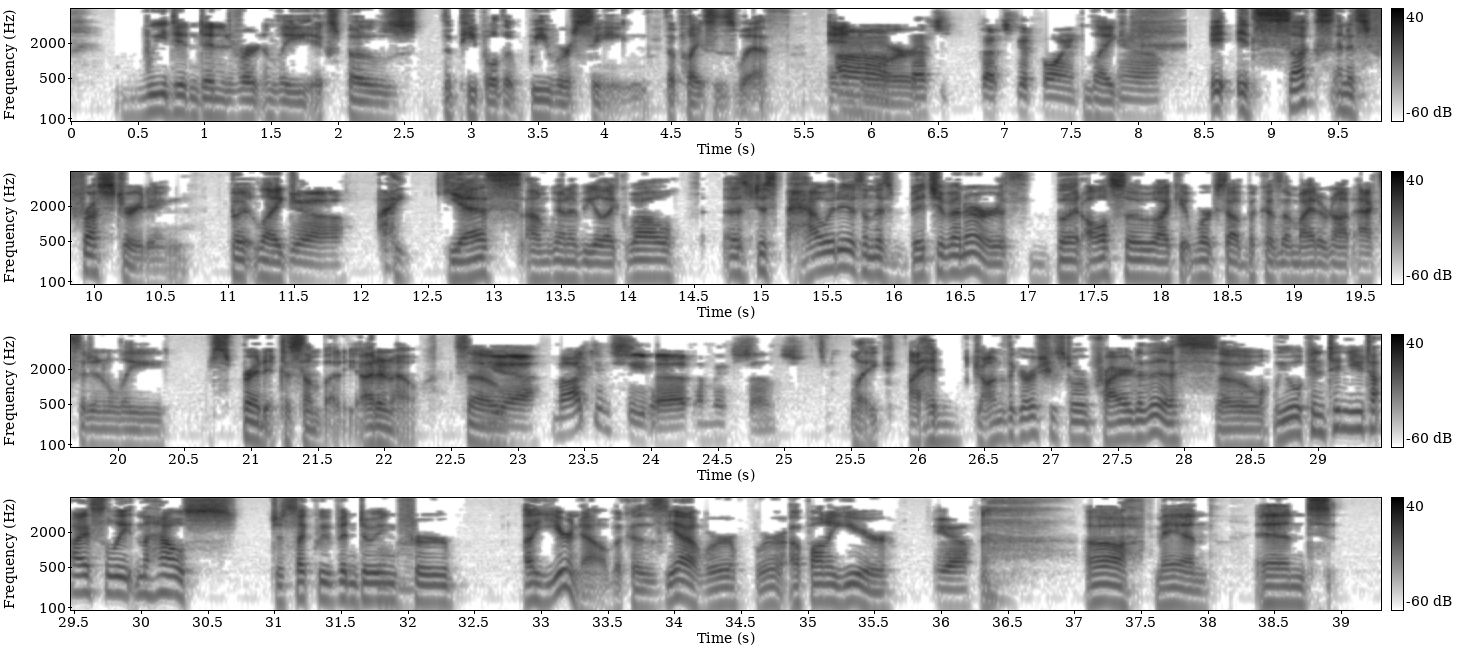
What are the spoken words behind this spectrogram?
we didn't inadvertently expose the people that we were seeing the places with. And Oh, or that's that's a good point. like yeah, it, it sucks and it's frustrating, but like yeah, I guess I'm gonna be like, well, that's just how it is on this bitch of an earth, but also like it works out because I might have not accidentally spread it to somebody. I don't know. So yeah. No, I can see that. That makes sense. like I had gone to the grocery store prior to this, so we will continue to isolate in the house just like we've been doing Mhm. for a year now because yeah, we're we're up on a year. Yeah, Oh man, and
